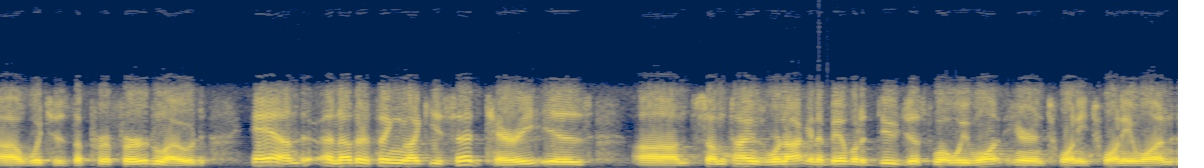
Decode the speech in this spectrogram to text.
uh, which is the preferred load. And another thing, like you said, Terry, is um, sometimes we're not going to be able to do just what we want here in 2021.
